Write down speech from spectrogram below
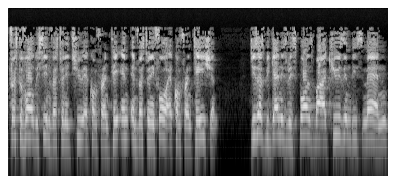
First of all, we see in verse 22 a confrontation, in, in verse 24, a confrontation. Jesus began his response by accusing these men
